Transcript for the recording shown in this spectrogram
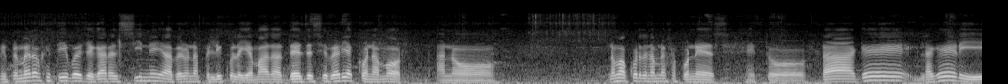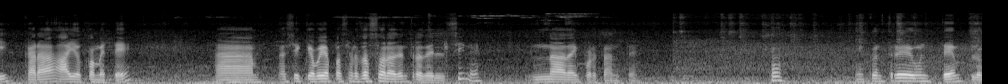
Mi primer objetivo es llegar al cine y a ver una película llamada Desde Siberia con Amor. Ah, no, no me acuerdo el nombre en japonés. Esto, Lage, Lageri Kara Ayo Komete. Ah, así que voy a pasar dos horas dentro del cine. Nada importante. Ah, encontré un templo.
